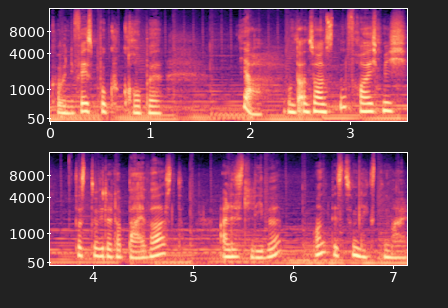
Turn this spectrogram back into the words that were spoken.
komm in die Facebook-Gruppe. Ja, und ansonsten freue ich mich, dass du wieder dabei warst. Alles Liebe und bis zum nächsten Mal.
